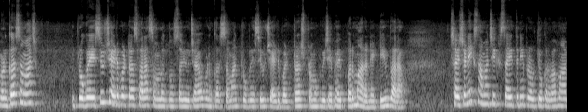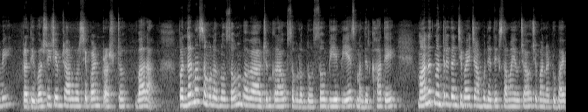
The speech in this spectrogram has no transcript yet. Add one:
વણકર સમાજ પ્રોગ્રેસિવ ચેરિટેબલ ટ્રસ્ટ દ્વારા સમલગ્નોત્સવ યોજાયો. વણકર સમાજ પ્રોગ્રેસિવ ચેરિટેબલ ટ્રસ્ટ પ્રમુખ વિજયભાઈ પરમાર અને ટીમ દ્વારા શૈક્ષણિક, સામાજિક સહિતની પ્રવૃત્તિઓ કરવામાં આવી. પ્રતિવર્ષની જેમ ચાલુ વર્ષે પણ ટ્રસ્ટ દ્વારા પંદરમાં સમૂહલગ્નોત્સવનું ભવ્ય આયોજન કરાયું. સમૂહલગ્નોત્સવ બીએપીએસ મંદિર ખાતે માનદ મંત્રી ધનજીભાઈ ચાંપુની અધ્યક્ષતામાં યોજાયો, જેમાં નટુભાઈ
